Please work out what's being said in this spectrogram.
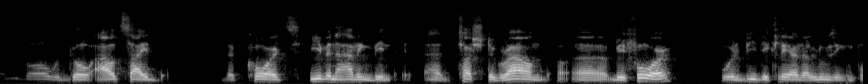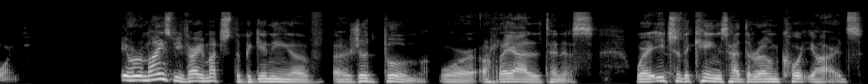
any ball would go outside the court, even having been uh, touched the ground uh, before, would be declared a losing point. It reminds me very much the beginning of uh, Jeu de Paume or Real tennis, where each of the kings had their own courtyards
